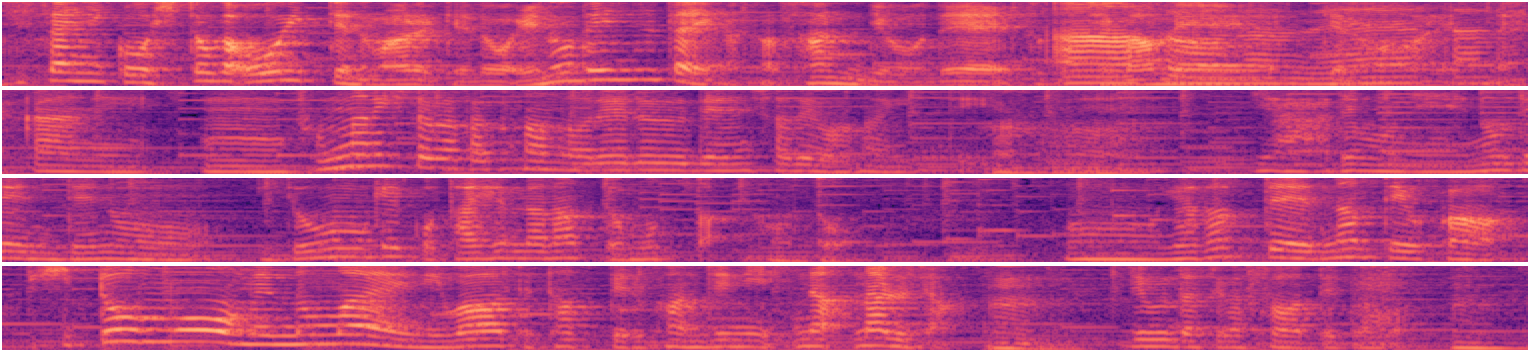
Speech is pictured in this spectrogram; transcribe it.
実際にこう人が多いっていうのもあるけど江ノ電自体がさ3両でちょっとあ狭めっていうのもあね。るよね。確かに、うん、そんなに人がたくさん乗れる電車ではないっていうね、いやーでもね江ノ電での移動も結構大変だなって思った。本当。うん。いやだってなんていうか人も目の前にわーって立ってる感じにななるじゃん。うん。自分たちが座ってても。うん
